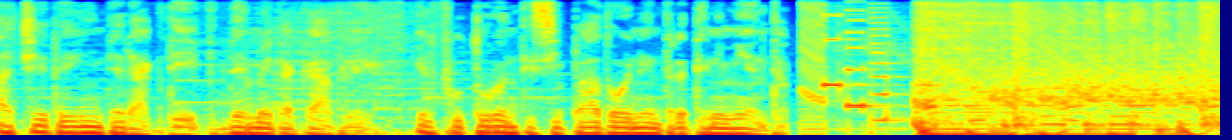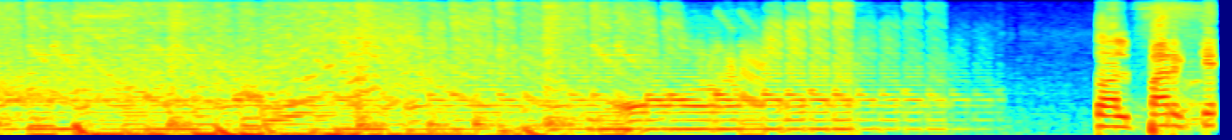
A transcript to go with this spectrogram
HD Interactive de Megacable, el futuro anticipado en entretenimiento. Al parque.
